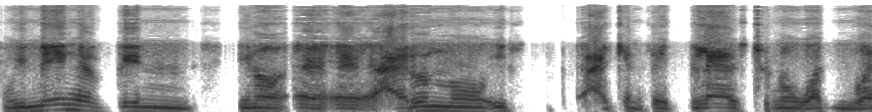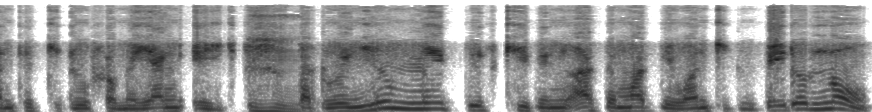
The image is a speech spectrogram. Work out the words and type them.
we may have been, you know, uh, uh, I don't know if I can say blessed to know what you wanted to do from a young age. Mm-hmm. But when you meet these kids and you ask them what they want to do, they don't know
